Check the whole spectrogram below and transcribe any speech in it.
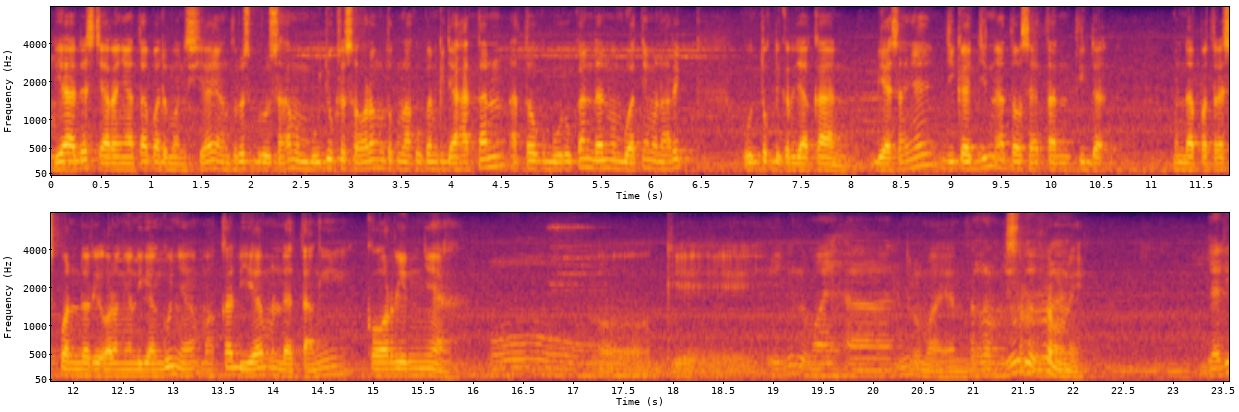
Dia ada secara nyata pada manusia yang terus berusaha membujuk seseorang untuk melakukan kejahatan atau keburukan dan membuatnya menarik untuk dikerjakan. Biasanya jika jin atau setan tidak mendapat respon dari orang yang diganggunya, maka dia mendatangi korinnya. Oh, Oke. ini lumayan Ini lumayan Serem juga, serem Bro. nih. Jadi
